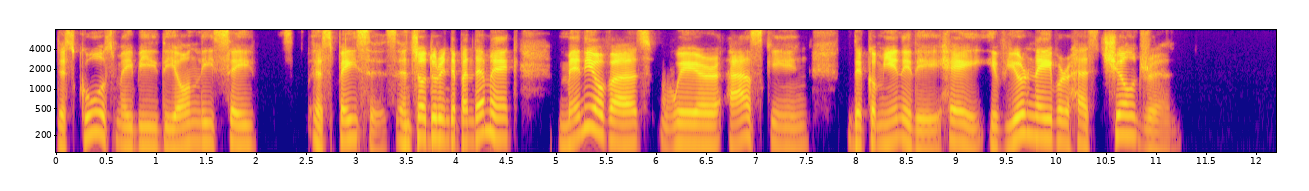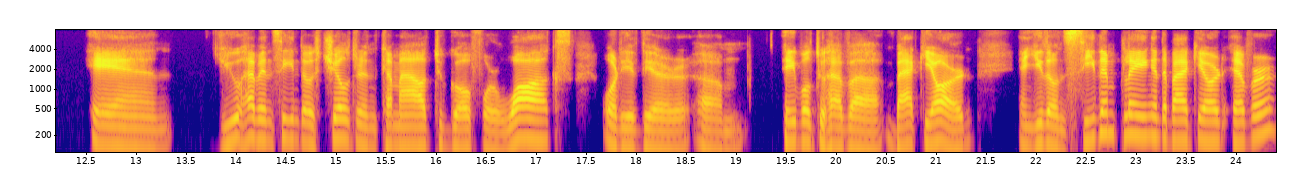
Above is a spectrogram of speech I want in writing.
the schools may be the only safe uh, spaces. And so during the pandemic, many of us were asking the community, hey, if your neighbor has children and you haven't seen those children come out to go for walks or if they're um, able to have a backyard and you don't see them playing in the backyard ever,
